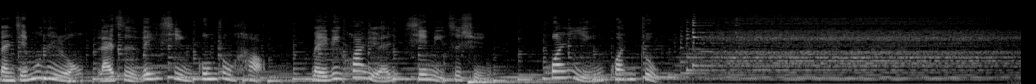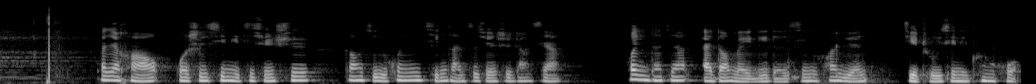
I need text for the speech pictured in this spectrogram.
本节目内容来自微信公众号“美丽花园心理咨询”，欢迎关注。大家好，我是心理咨询师、高级婚姻情感咨询师张霞，欢迎大家来到美丽的心理花园，解除心理困惑。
